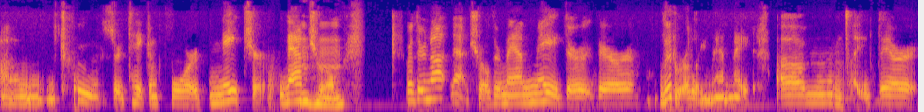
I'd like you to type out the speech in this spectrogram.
um, truths are taken for nature, natural. Mm-hmm. But they're not natural. They're man-made. They're they're literally man-made. Um, they're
